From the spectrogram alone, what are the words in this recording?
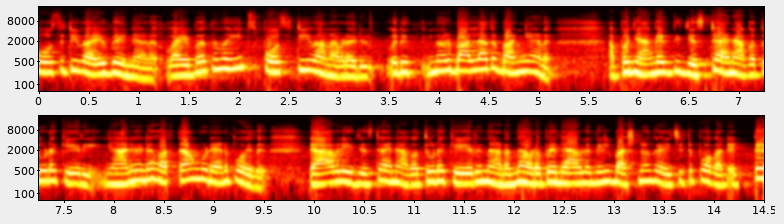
പോസിറ്റീവ് വൈബ് തന്നെയാണ്. വൈബ് എന്ന് മീൻസ് പോസിറ്റീവാണ് അവിടെ ഒരു ഒരു ഒരു വല്ലാത്ത ഭംഗിയാണ്. അപ്പോൾ ഞാൻ കരുതി ജസ്റ്റ് അതിനകത്തൂടെ കയറി ഞാനും എന്റെ ഭർത്താവും കൂടെയാണ് പോയത്. രാവിലെ ജസ്റ്റ് അതിനകത്തൂടെ കയറി നടന്ന് അവിടെ പോയി രാവിലെ എന്തെങ്കിലും ഭക്ഷണം കഴിച്ചിട്ട് പോകാൻ. എട്ടേ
